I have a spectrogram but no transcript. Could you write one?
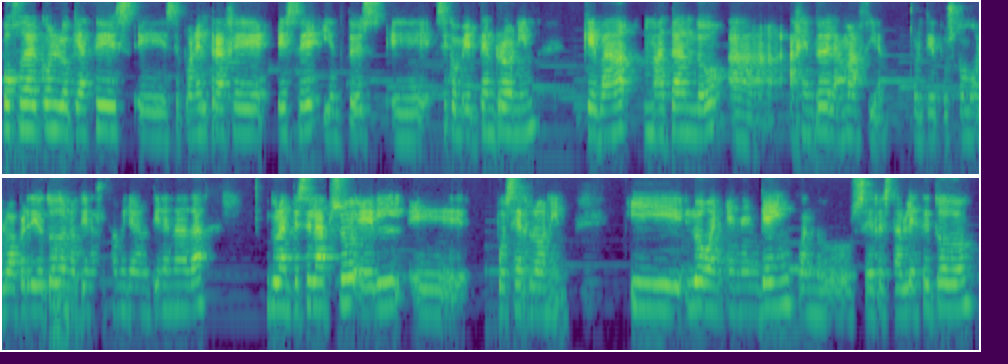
Ojo de Halcón lo que hace es, eh, se pone el traje ese y entonces eh, se convierte en Ronin, que va matando a, gente de la mafia, porque pues como lo ha perdido todo, no tiene su familia, no tiene nada, durante ese lapso él eh, pues es Ronin. Y luego en, Endgame, cuando se restablece todo,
